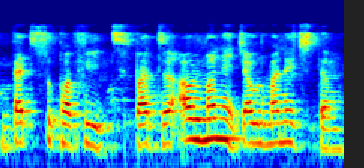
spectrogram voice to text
that super fit, but I will manage. I will manage them.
